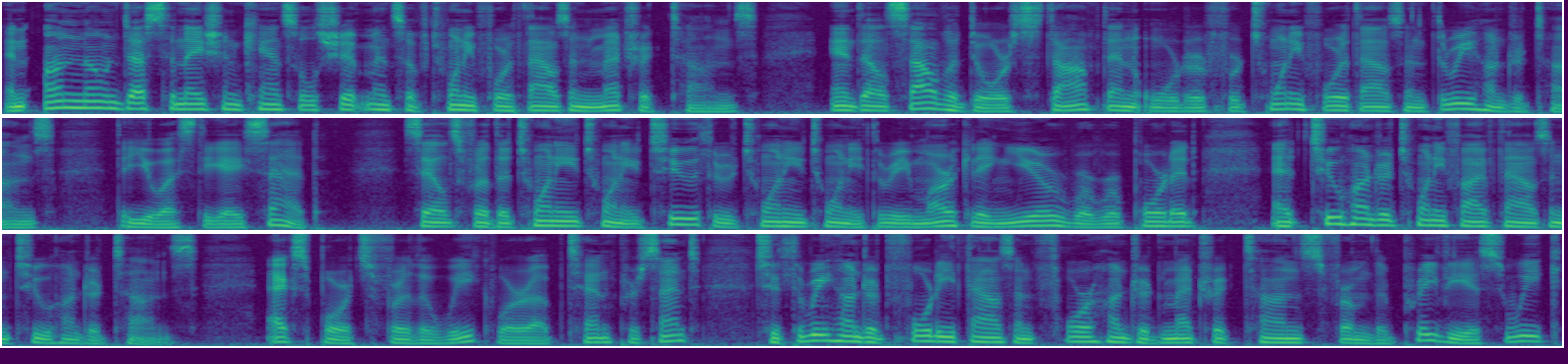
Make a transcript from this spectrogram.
An unknown destination canceled shipments of 24,000 metric tons, and El Salvador stopped an order for 24,300 tons, the USDA said. Sales for the 2022 through 2023 marketing year were reported at 225,200 tons. Exports for the week were up 10% to 340,400 metric tons from the previous week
